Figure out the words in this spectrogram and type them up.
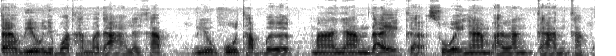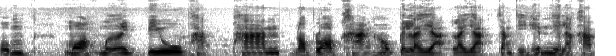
แต่วิวเนี่ยบ่ธรรมดาเลยครับ วิวภูทับเบิก มาย่ามใดกะสวยงามอลังการครับผม หมอกเหมยปิวพัด พานรอบๆขางเฮาเป็นระยะระยะจังที่เห็นนี่แหละครับ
